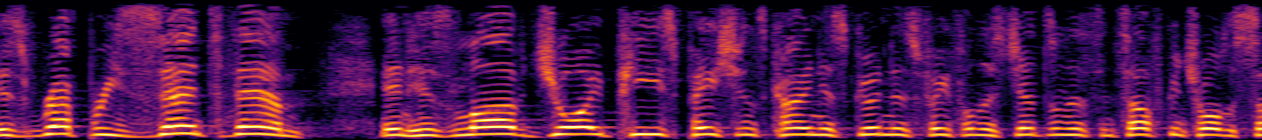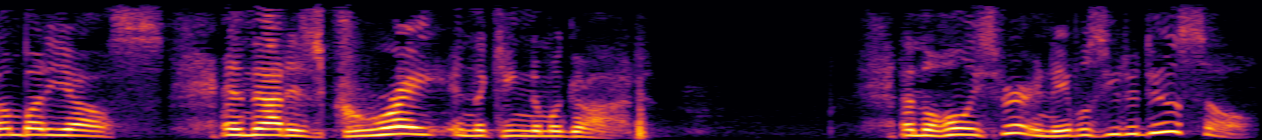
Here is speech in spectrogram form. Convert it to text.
is represent them in His love, joy, peace, patience, kindness, goodness, faithfulness, gentleness, and self control to somebody else. And that is great in the kingdom of God. And the Holy Spirit enables you to do so.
